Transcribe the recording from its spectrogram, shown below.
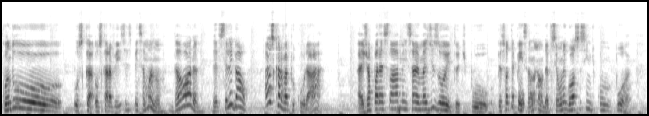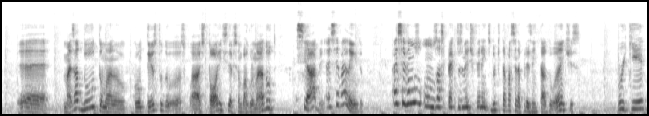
quando os, ca os caras veem isso, eles pensam, mano, da hora, deve ser legal. Aí os caras vão procurar, aí já aparece lá a mensagem mais 18. Tipo, o pessoal até pensa, Opa. não, deve ser um negócio assim, de com, porra, é, mais adulto, mano. O contexto, do, a história em si deve ser um bagulho mais adulto. Aí você abre, aí você vai lendo. Aí você vê uns, uns aspectos meio diferentes do que estava sendo apresentado antes, porque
